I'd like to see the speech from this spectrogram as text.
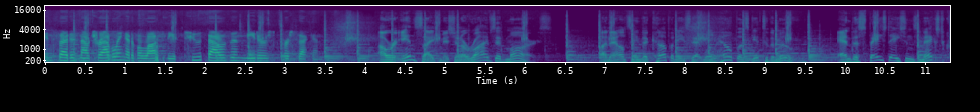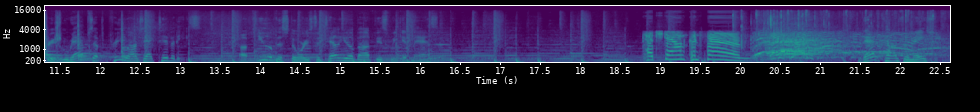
InSight is now traveling at a velocity of 2,000 meters per second. Our InSight mission arrives at Mars, announcing the companies that will help us get to the moon, and the space station's next crew wraps up pre launch activities. A few of the stories to tell you about this week at NASA. Touchdown confirmed. That confirmation at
